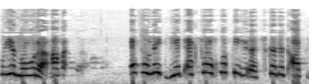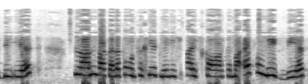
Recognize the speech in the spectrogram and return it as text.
Goeiemôre. Ag ek wil net weet ek volg ook die uh, skud dit af dieet plan wat hulle vir ons gegee het met die spyskaarte, maar ek wil net weet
